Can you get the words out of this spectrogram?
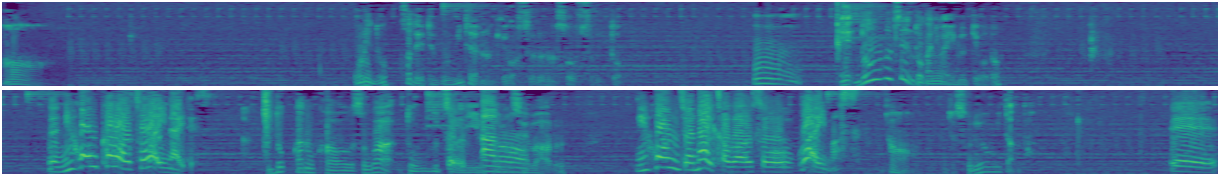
あ。ああ。俺どっかででも見たような気がするな、そうすると。うん。え、動物園とかにはいるってこと？で日本カワウソはいないです。どっかのカワウソが動物園にいる可能性はある？日本じゃないカワウソはいます。ああ。じゃあそれを見たんだ。で、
